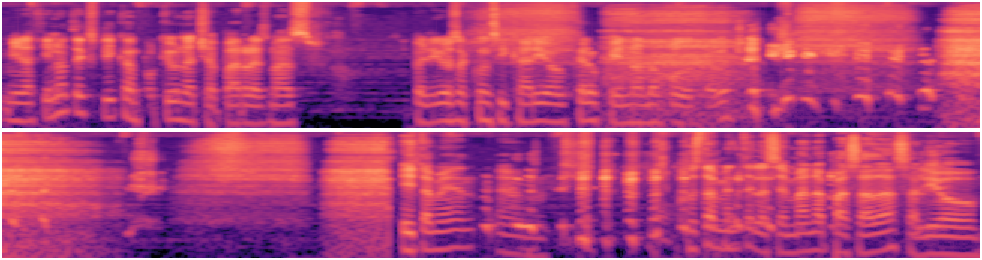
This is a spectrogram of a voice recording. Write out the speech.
Mira, si no te explican por qué una chaparra es más peligrosa que un sicario, creo que no lo puedo saber. Y también, em, justamente la semana pasada salió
